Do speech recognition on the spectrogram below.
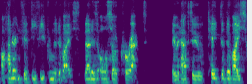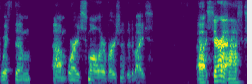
150 feet from the device. That is also correct. They would have to take the device with them um, or a smaller version of the device. Uh, Sarah asks,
